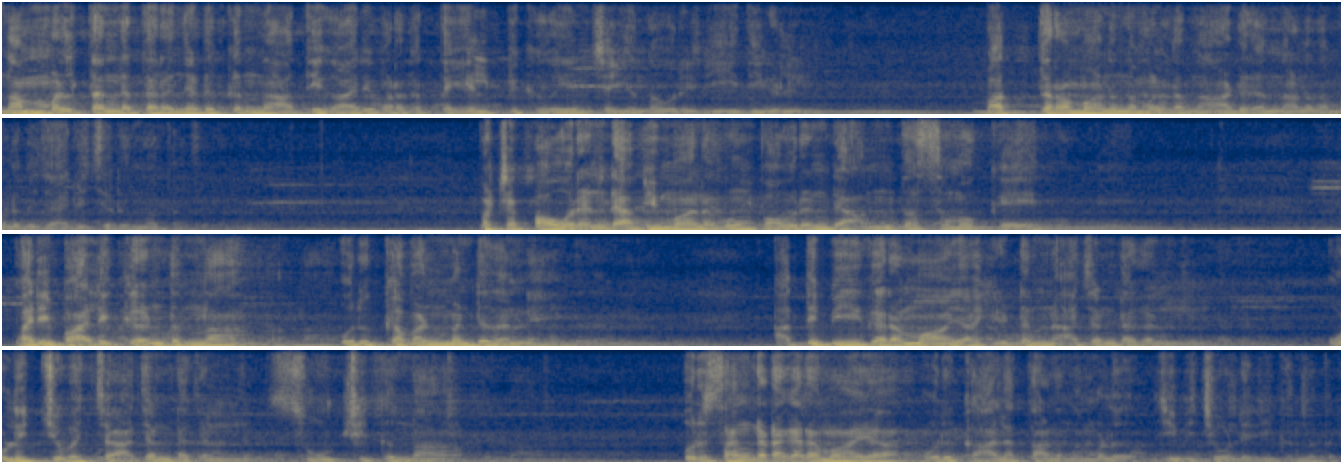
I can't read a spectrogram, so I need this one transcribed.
നമ്മൾ തന്നെ തിരഞ്ഞെടുക്കുന്ന അധികാരി വർഗത്തെ ഏൽപ്പിക്കുകയും ചെയ്യുന്ന ഒരു രീതികളിൽ ഭദ്രമാണ് നമ്മളുടെ നാട് എന്നാണ് നമ്മൾ വിചാരിച്ചിരുന്നത്. പക്ഷെ പൗരന്റെ അഭിമാനവും പൗരന്റെ അന്തസ്സുമൊക്കെ പരിപാലിക്കേണ്ടുന്ന ഒരു ഗവൺമെന്റ് തന്നെ അതിഭീകരമായ ഹിഡൻ അജണ്ടകൾ ഒളിച്ചുവെച്ച അജണ്ടകൾ സൂക്ഷിക്കുന്ന ഒരു സങ്കടകരമായ ഒരു കാലത്താണ് നമ്മൾ ജീവിച്ചുകൊണ്ടിരിക്കുന്നത്.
